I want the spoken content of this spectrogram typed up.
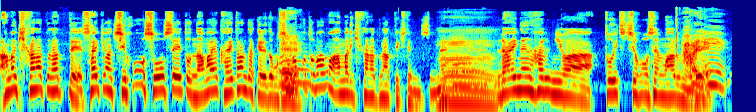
あんまり聞かなくなって、最近は地方創生と名前変えたんだけれども、ええその言葉もあんまり聞かなくなってきてるんですよね。うん来年春には統一地方選もあるので、はいええ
